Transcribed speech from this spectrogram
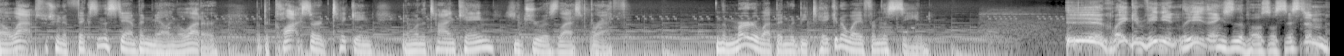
elapsed between affixing the stamp and mailing the letter, but the clock started ticking, and when the time came, he drew his last breath. And the murder weapon would be taken away from the scene. Uh, quite conveniently, thanks to the postal system.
